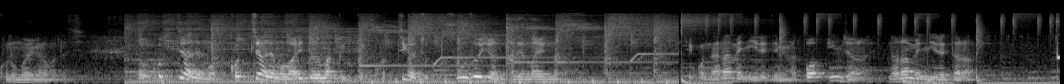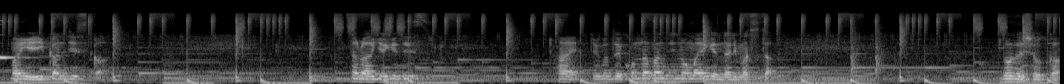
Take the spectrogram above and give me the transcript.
この前がの形そうこっちはでもこっちはでも割とうまくいってるこっちがちょっと想像以上に垂れ眉になって結構斜めに入れてみます。おいいんじゃない？斜めに入れたら眉毛いい感じですか？たら揚げ揚げです。はい。ということでこんな感じの眉毛になりました。どうでしょうか？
